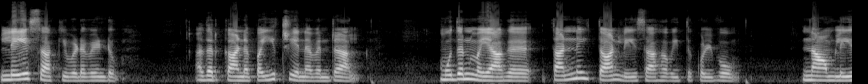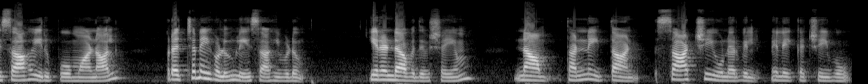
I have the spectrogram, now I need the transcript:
லேசாக்கிவிட வேண்டும் அதற்கான பயிற்சி என்னவென்றால் முதன்மையாக தன்னைத்தான் லேசாக வைத்துக்கொள்வோம். நாம் லேசாக இருப்போமானால் பிரச்சனைகளும் லேசாகிவிடும். இரண்டாவது விஷயம் நாம் தன்னைத்தான் சாட்சி உணர்வில் நிலைக்கச் செய்வோம்.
